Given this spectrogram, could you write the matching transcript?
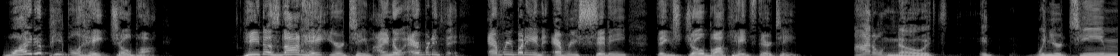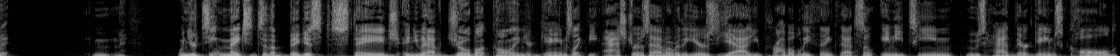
Why do people hate Joe Buck? He does not hate your team. I know everybody. Th- everybody in every city thinks Joe Buck hates their team. I don't know. It it when your team when your team makes it to the biggest stage and you have Joe Buck calling your games like the Astros have over the years, yeah, you probably think that. So any team who's had their games called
